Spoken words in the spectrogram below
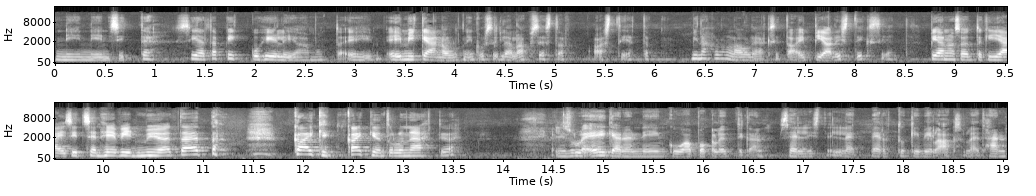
niin, niin sitten sieltä pikkuhiljaa, mutta ei, ei mikään ollut niin kuin lapsesta asti, että minä haluan laulajaksi tai pianistiksi. Että pianosoittokin jäi sitten sen hevin myötä, että kaikki, kaikki on tullut nähtyä. Eli sulle ei käynyt niin kuin apokalyptikan sellistille Perttu Kivilaaksolle, että hän,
